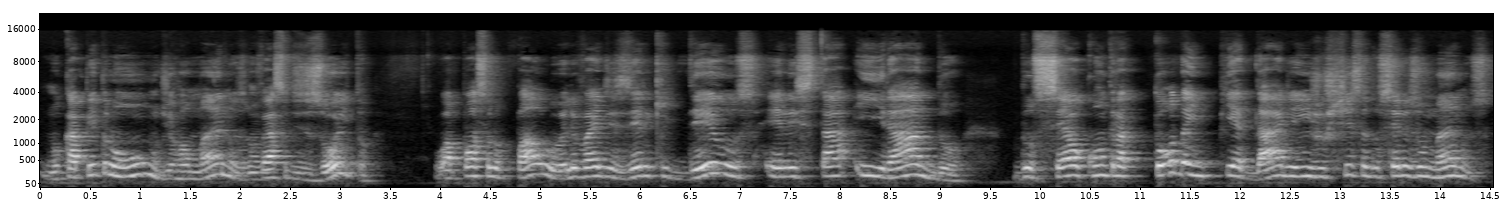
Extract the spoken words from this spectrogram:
No capítulo 1 de Romanos, no verso 18, o apóstolo Paulo ele vai dizer que Deus ele está irado do céu contra toda impiedade e injustiça dos seres humanos,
